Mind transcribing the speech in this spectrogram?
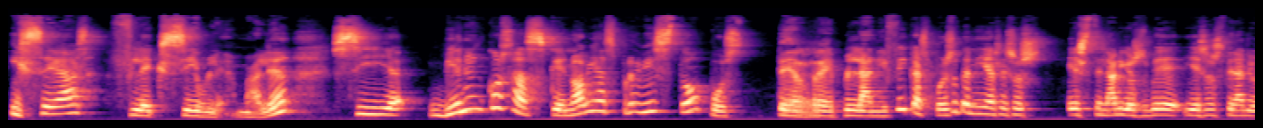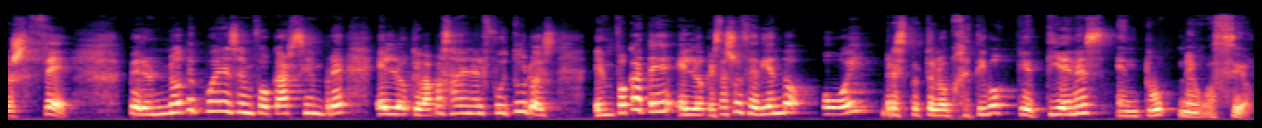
y seas flexible, ¿vale? Si vienen cosas que no habías previsto, pues te replanificas, por eso tenías esos escenarios B y esos escenarios C, pero no te puedes enfocar siempre en lo que va a pasar en el futuro, es enfócate en lo que está sucediendo hoy respecto al objetivo que tienes en tu negocio.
